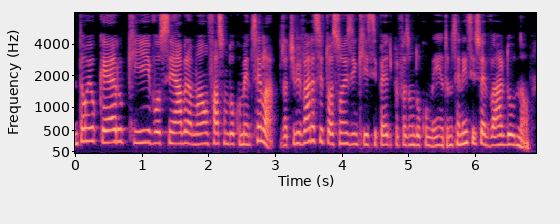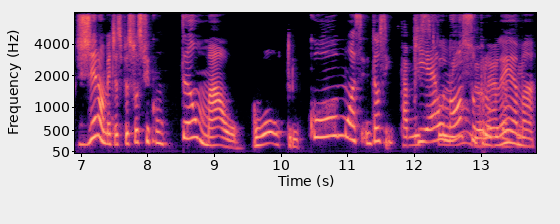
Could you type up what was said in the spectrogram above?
Então eu quero que você abra mão, faça um documento, sei lá. Já tive várias situações em que se pede para fazer um documento, não sei nem se isso é válido ou não. Geralmente as pessoas ficam tão mal o outro, como assim? Então assim, Tá que é o nosso né, problema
